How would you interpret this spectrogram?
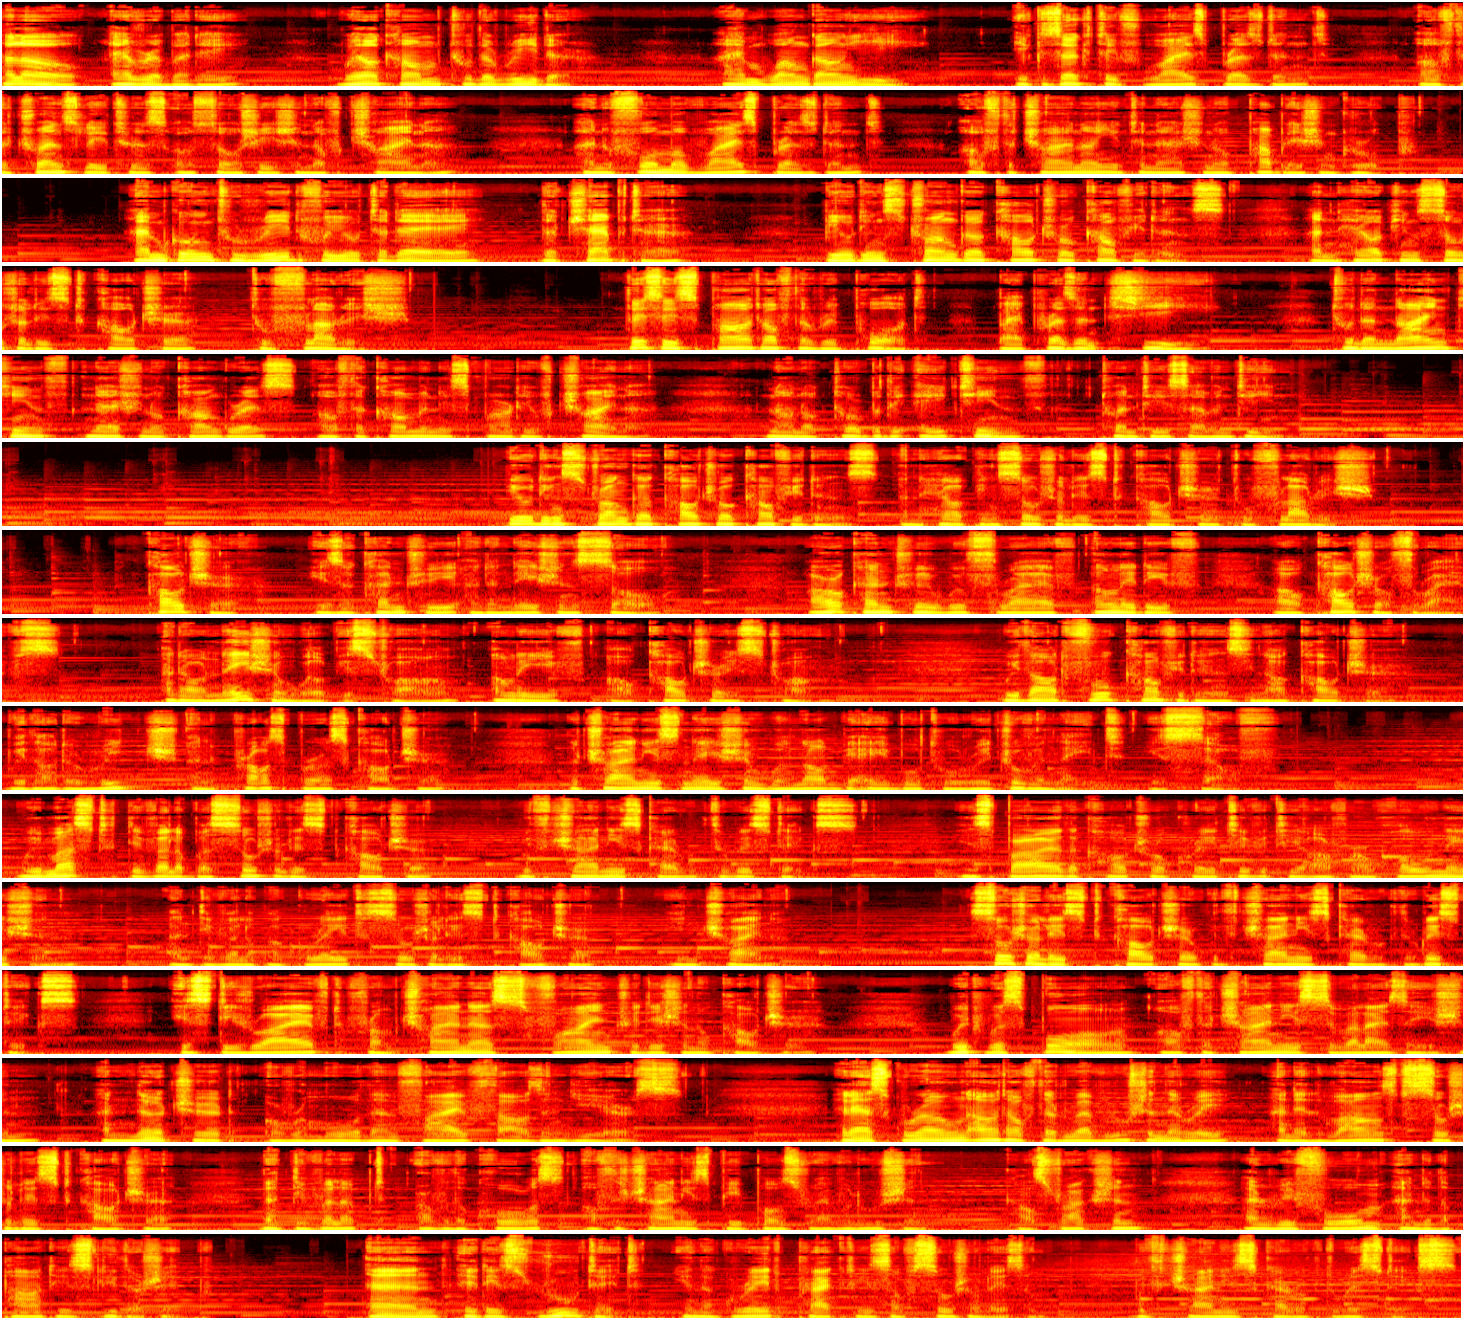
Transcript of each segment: Hello, everybody. Welcome to The Reader. I'm Wang Gangyi, Executive Vice President of the Translators Association of China and former Vice President of the China International Publishing Group. I'm going to read for you today the chapter Building Stronger Cultural Confidence and Helping Socialist Culture to Flourish. This is part of the report by President Xi to the 19th National Congress of the Communist Party of China on October the 18th, 2017. Building stronger cultural confidence and helping socialist culture to flourish. Culture is a country and a nation's soul. Our country will thrive only if our culture thrives, and our nation will be strong only if our culture is strong. Without full confidence in our culture, without a rich and prosperous culture, the Chinese nation will not be able to rejuvenate itself. We must develop a socialist culture with Chinese characteristics, inspire the cultural creativity of our whole nation, and develop a great socialist culture in China. Socialist culture with Chinese characteristics is derived from China's fine traditional culture, which was born of the Chinese civilization and nurtured over more than 5,000 years. It has grown out of the revolutionary and advanced socialist culture that developed over the course of the Chinese People's Revolution, construction, and reform under the party's leadership. And it is rooted in a great practice of socialism with Chinese characteristics.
